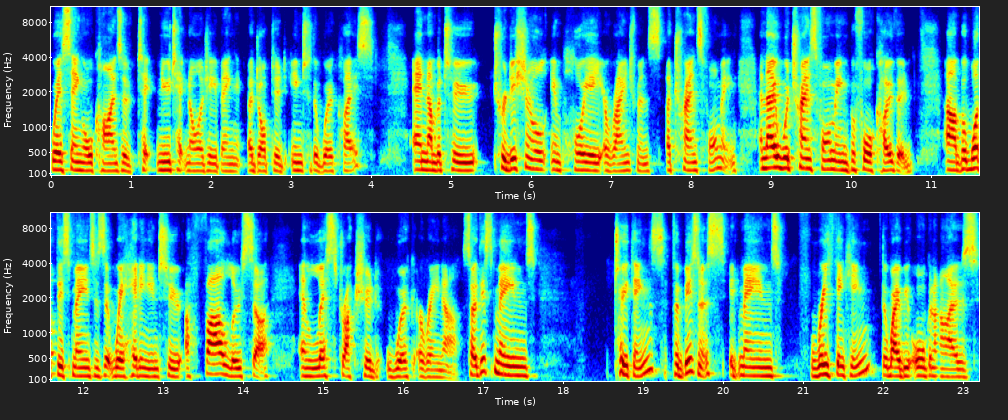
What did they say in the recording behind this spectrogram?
we're seeing all kinds of te- new technology being adopted into the workplace. And number two, traditional employee arrangements are transforming. And they were transforming before COVID. Uh, but what this means is that we're heading into a far looser and less structured work arena. So this means two things. For business, it means rethinking the way we organize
